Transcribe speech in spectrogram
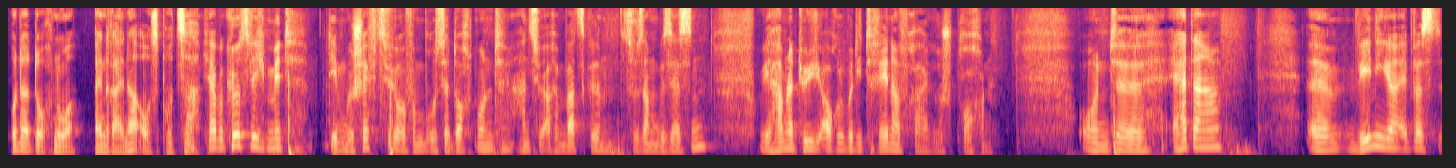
oder doch nur ein reiner Ausputzer? Ich habe kürzlich mit dem Geschäftsführer von Borussia Dortmund, Hans-Joachim Watzke, zusammengesessen. Wir haben natürlich auch über die Trainerfrage gesprochen. Und äh, er hat da äh, weniger etwas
